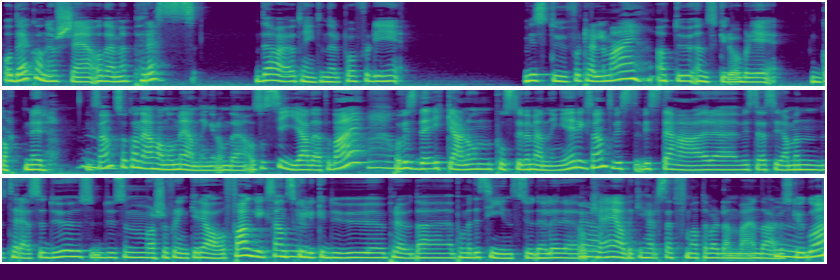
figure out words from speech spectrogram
Og det kan jo skje, og det med press, det har jeg jo tenkt en del på, fordi hvis du forteller meg at du ønsker å bli gartner, ikke sant? så kan jeg ha noen meninger om det, og så sier jeg det til deg, og hvis det ikke er noen positive meninger, ikke sant? Hvis, hvis, det er, eh, hvis jeg sier, ja, men Therese, du, du som var så flink i realfag, ikke sant? skulle ikke du prøve deg på medisinstudiet, eller ok, jeg hadde ikke helt sett for meg at det var den veien der du skulle gå,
